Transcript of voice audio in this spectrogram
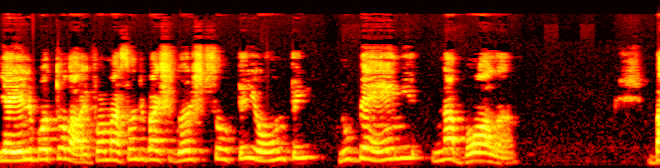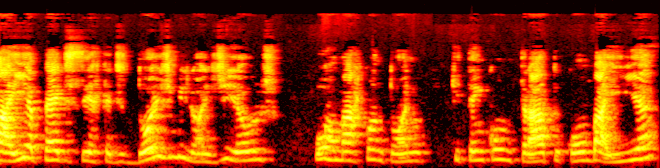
e aí ele botou lá, informação de bastidores que soltei ontem no BN na bola. Bahia pede cerca de 2 milhões de euros por Marco Antônio, que tem contrato com o Bahia,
